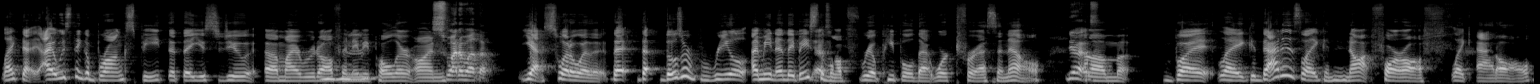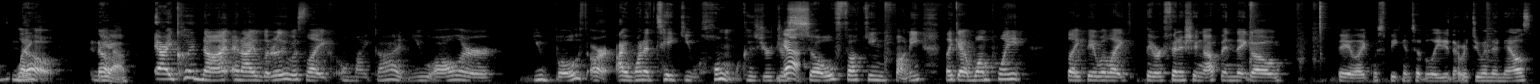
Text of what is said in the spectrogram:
like that. I always think of Bronx Beat that they used to do uh, Maya Rudolph and Mhm. Amy Poehler on Sweater weather. Yeah, sweater weather. That, that those are real. I mean, and they based Yes. them off real people that worked for SNL. Yes. Um, but like that is like not far off, like at all. Like, no. No. yeah, I could not, and I literally was like, "Oh my god, you all are, you both are. I want to take you home because you're just Yeah. so fucking funny." Like at one point, like they were like they were finishing up, and they go, they like was speaking to the lady that was doing their nails.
